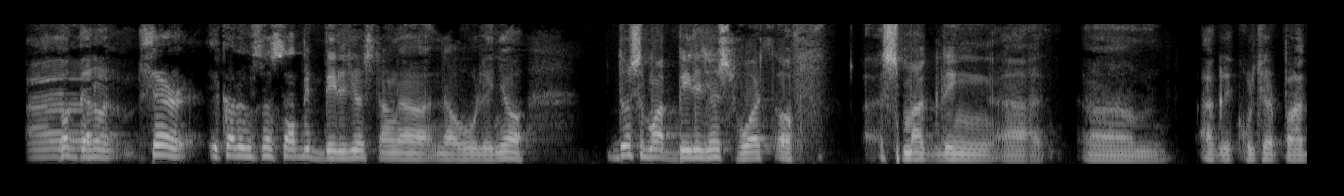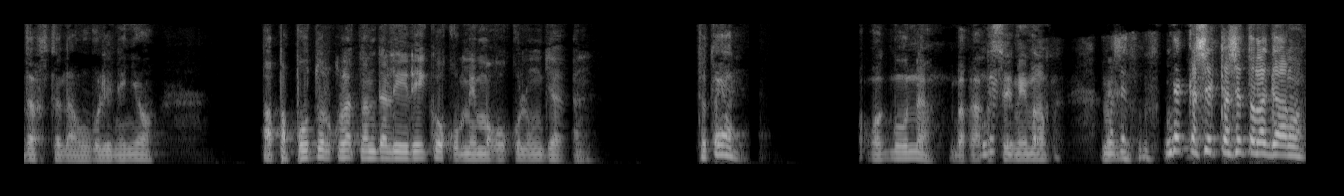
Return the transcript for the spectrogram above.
Ah, Wag ganun. Sir, ikaw lang sasabi billions lang na nahuli nyo. Doon sa mga billions worth of uh, smuggling uh, um, agriculture products na nahuli ninyo, papaputol ko lahat ng daliri ko kung may makukulong dyan. Totoo yan. Huwag muna. Baka kasi may mga... Kasi, hindi, kasi, kasi talagang,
